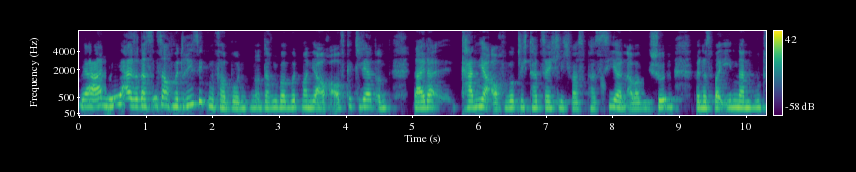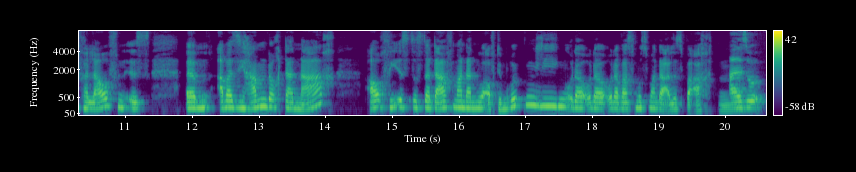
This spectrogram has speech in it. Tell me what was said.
ja, nee, also das ist auch mit Risiken verbunden und darüber wird man ja auch aufgeklärt und leider kann ja auch wirklich tatsächlich was passieren. Aber wie schön, wenn es bei Ihnen dann gut verlaufen ist. Ähm, aber Sie haben doch danach auch, wie ist es, da darf man dann nur auf dem Rücken liegen oder, oder, oder was muss man da alles beachten? Also,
